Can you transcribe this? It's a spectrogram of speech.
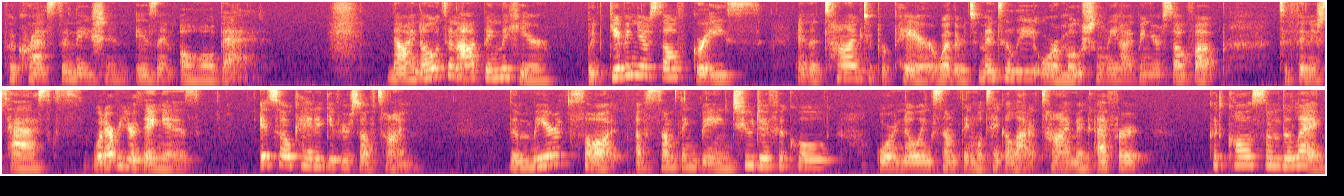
procrastination isn't all bad. Now, I know it's an odd thing to hear, but giving yourself grace and the time to prepare, whether it's mentally or emotionally hyping yourself up to finish tasks, whatever your thing is, it's okay to give yourself time. The mere thought of something being too difficult or knowing something will take a lot of time and effort could cause some delay.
